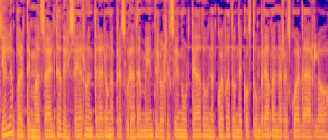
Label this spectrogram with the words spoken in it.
Ya en la parte más alta del cerro entraron apresuradamente los recién hurtados a una cueva donde acostumbraban a resguardarlo.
